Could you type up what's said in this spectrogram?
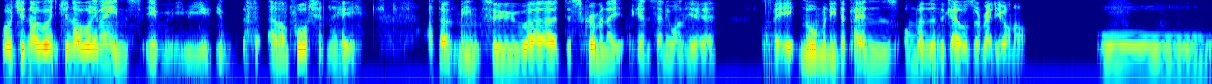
Well, do you know what? Do you know what it means? It, you, you, and unfortunately, I don't mean to uh, discriminate against anyone here, but it normally depends on whether the girls are ready or not. Oh,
